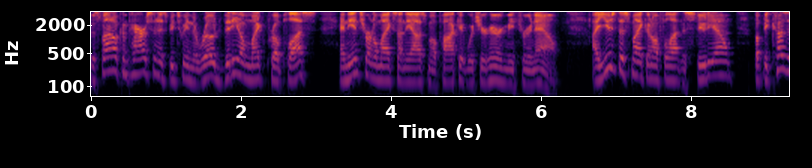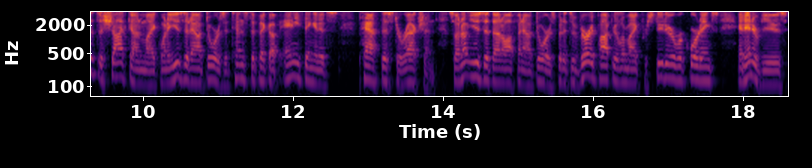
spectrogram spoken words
This final comparison is between the Rode Video Mic Pro Plus and the internal mics on the Osmo Pocket, which you're hearing me through now. I use this mic an awful lot in the studio, but because it's a shotgun mic, when I use it outdoors, it tends to pick up anything in its path this direction. So I don't use it that often outdoors, but it's a very popular mic for studio recordings and interviews,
